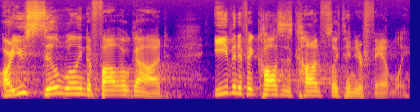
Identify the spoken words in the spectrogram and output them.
Are you still willing to follow God, even if it causes conflict in your family?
